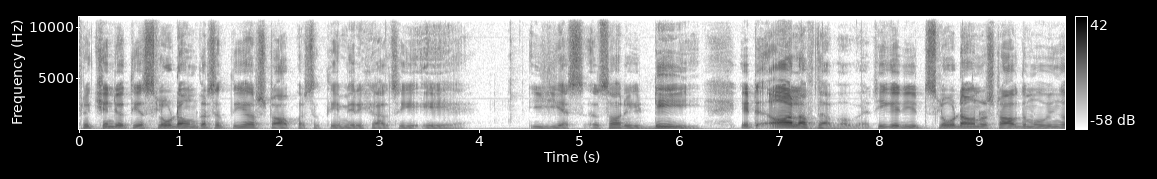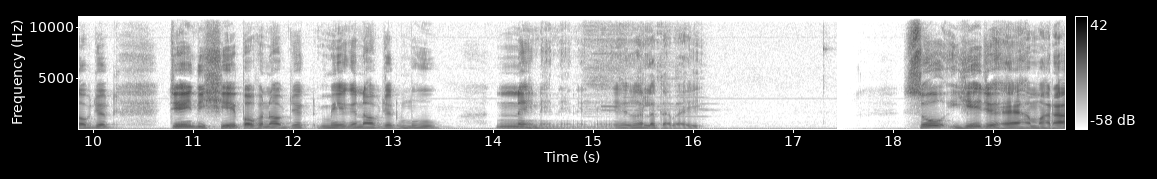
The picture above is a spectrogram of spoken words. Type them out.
फ्रिक्शन जो होती है स्लो डाउन कर सकती है और स्टॉप कर सकती है मेरे ख्याल से ये ए है. Yes sorry D it all of the above है. ठीक है जी? स्लो डाउन और stop the moving object change the shape of an object make an object move नहीं नहीं नहीं नहीं ये गलत है भाई. सो so, ये जो है हमारा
